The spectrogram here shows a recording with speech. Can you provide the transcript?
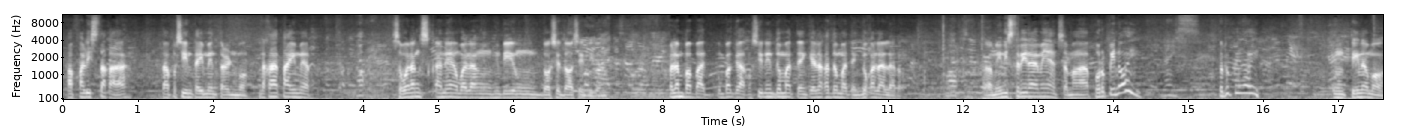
papalista ka, tapos hintay mo yung turn mo. Naka-timer. So walang, ano yan, walang, hindi yung 12-12, hindi ganun. Walang babad. Kumbaga, kung sino yung dumating, kailan ka dumating, doon ka lalaro. Uh, ministry namin yan sa mga puro Pinoy. Nice. Puro Pinoy. Mm, tingnan mo,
